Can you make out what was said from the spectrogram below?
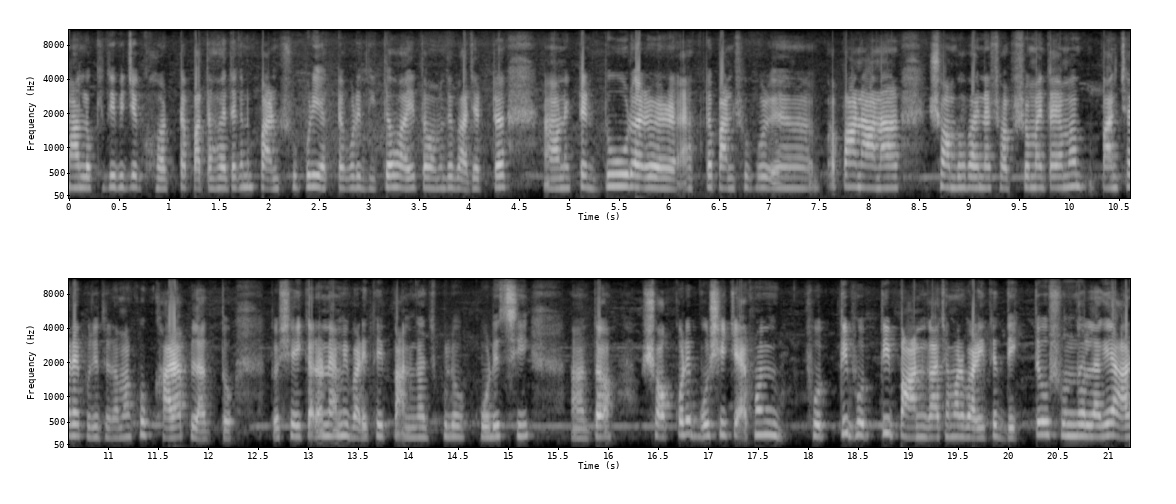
মা লক্ষ্মী দেবীর যে ঘরটা পাতা হয় সেখানে পান সুপুরি একটা করে দিতে হয়। তো আমাদের বাজারটা অনেকটা দূর আর একটা পান সুপুরি পান আনার সম্ভব হয় না সব সময় তাই আমার পান ছাড়াই পুজো দিতে। আমার খুব খারাপ লাগতো। তো সেই কারণে আমি বাড়িতে পান গাছগুলো করেছি। তা শখ করে বসিয়েছি। এখন ভর্তি ভর্তি পান গাছ আমার বাড়িতে দেখতেও সুন্দর লাগে। আর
